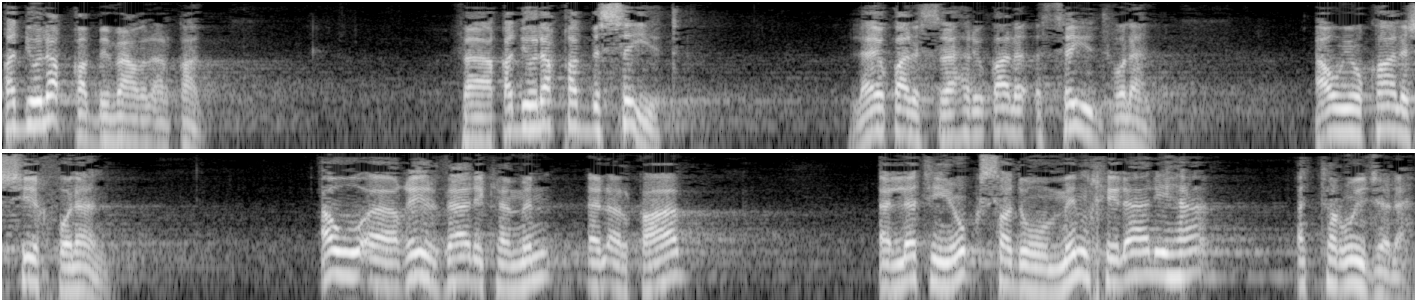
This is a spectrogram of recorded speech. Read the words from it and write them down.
قد يلقب ببعض الألقاب. فقد يلقب بالسيد. لا يقال الساحر يقال السيد فلان. أو يقال الشيخ فلان. أو غير ذلك من الألقاب التي يقصد من خلالها الترويج له.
